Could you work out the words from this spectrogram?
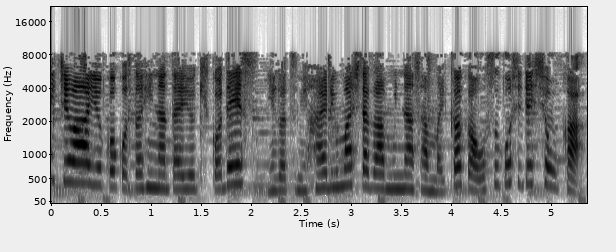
にちは、ゆこことひなたゆきこです。2月に入りましたが、皆様いかがお過ごしでしょうか？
